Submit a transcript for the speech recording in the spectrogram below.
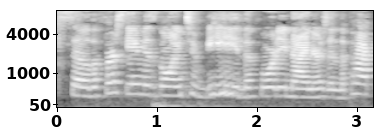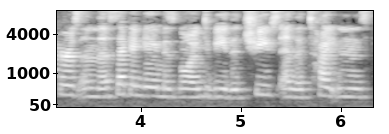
so the first game is going to be the 49ers and the packers and the second game is going to be the chiefs and the titans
